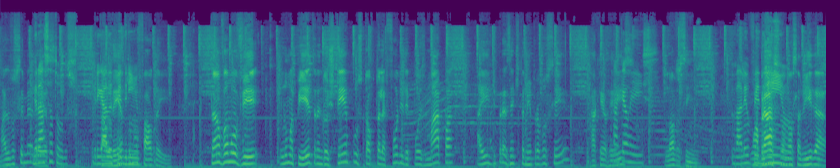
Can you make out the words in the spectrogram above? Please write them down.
Mas você merece. Graças a todos. Obrigada, Talento Pedrinho. não falta aí. Então vamos ouvir Luma Pietra em dois tempos, toca o telefone, depois mapa. Aí de presente também pra você, Raquel Reis. Raquel Reis. Lovezinho. Valeu, Um Pedrinho. abraço à nossa amiga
